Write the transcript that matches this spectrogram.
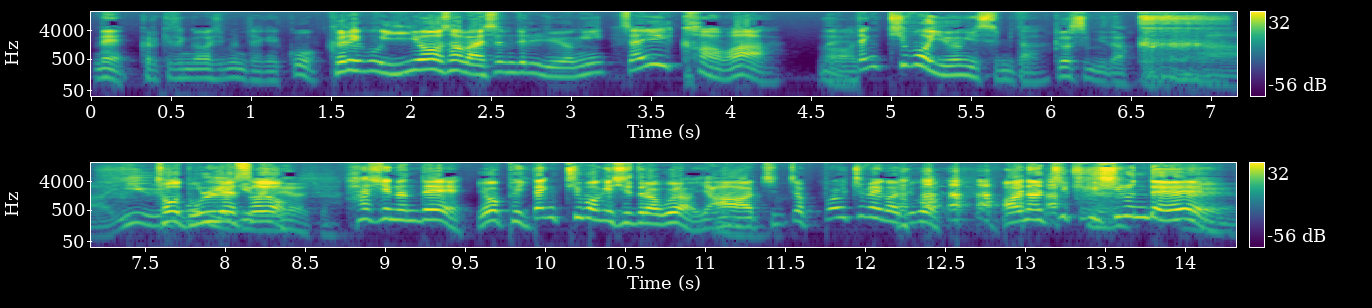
네, 그렇게 생각하시면 되겠고. 그리고 이어서 말씀드릴 유형이 셀카와 네. 어, 땡튜버 유형이 있습니다. 그렇습니다. 아, 저 깜짝 놀랬어요. 하시는데 옆에 땡튜버 계시더라고요. 야, 진짜 뻘쭘해가지고 아, 난 찍히기 싫은데 네,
